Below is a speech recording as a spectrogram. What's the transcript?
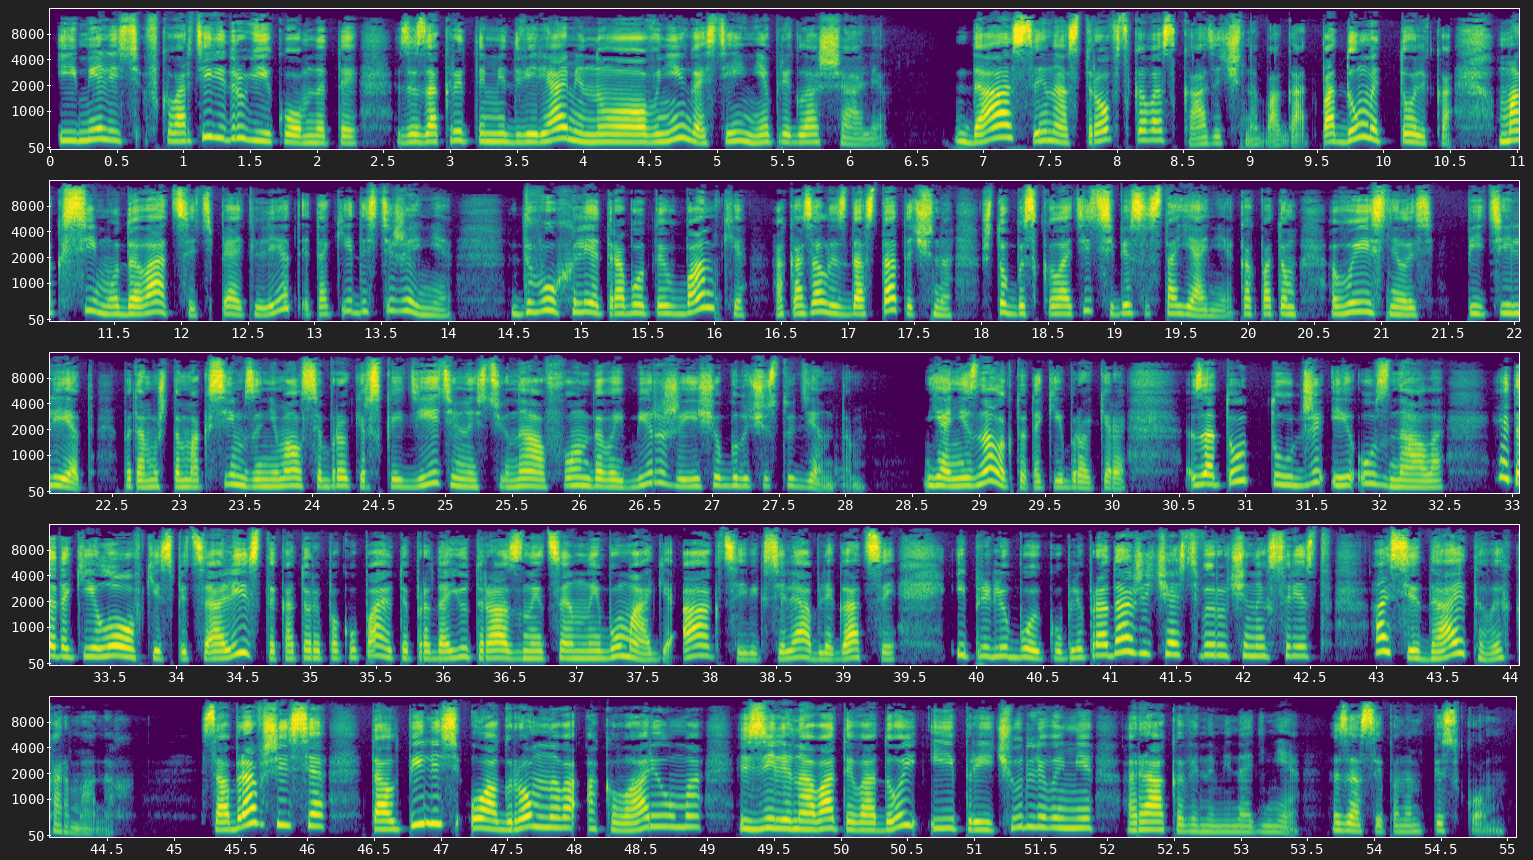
И имелись в квартире другие комнаты за закрытыми дверями, но в них гостей не приглашали. Да, сын Островского сказочно богат. Подумать только, Максиму 25 лет и такие достижения. Двух лет работы в банке оказалось достаточно, чтобы сколотить себе состояние. Как потом выяснилось, пяти лет, потому что Максим занимался брокерской деятельностью на фондовой бирже, еще будучи студентом. Я не знала, кто такие брокеры, зато тут же и узнала. Это такие ловкие специалисты, которые покупают и продают разные ценные бумаги, акции, векселя, облигации, и при любой купле-продаже часть вырученных средств оседает в их карманах. Собравшиеся толпились у огромного аквариума с зеленоватой водой и причудливыми раковинами на дне, засыпанным песком.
